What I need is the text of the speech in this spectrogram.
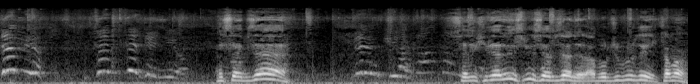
Demiyor. Sebze deniyor. Ha, sebze. Seninkilerin ismi sebzedir. Abur cubur değil. Tamam.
